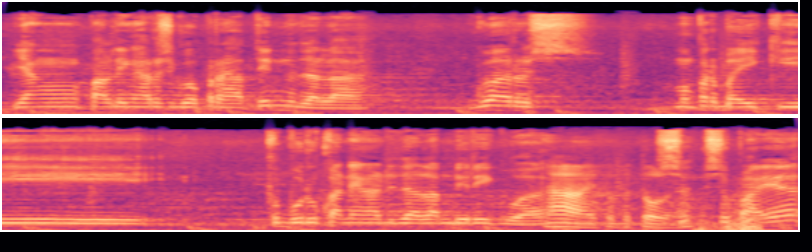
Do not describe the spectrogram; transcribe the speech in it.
Yang paling harus gue perhatiin adalah gue harus memperbaiki keburukan yang ada di dalam diri gue nah itu betul su- supaya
